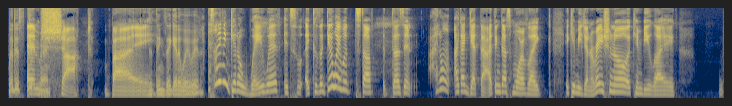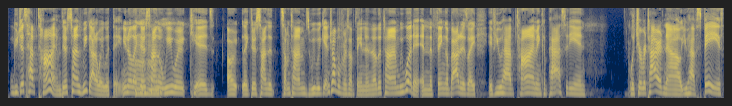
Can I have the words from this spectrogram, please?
but it's am shocked by the things they get away with. It's not even get away with it's because the get away with stuff doesn't i don't like i get that. I think that's more of like it can be generational. It can be like you just have time. There's times we got away with things you know like there's times when mm-hmm. we were kids or like there's times that sometimes we would get in trouble for something and another time we wouldn't. And the thing about it is like if you have time and capacity and which you're retired now, you have space,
